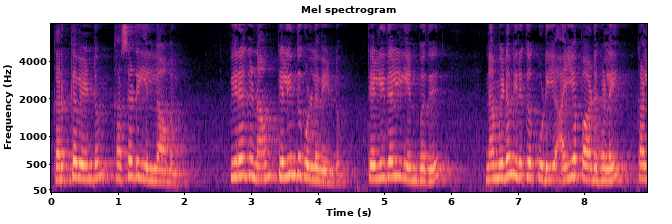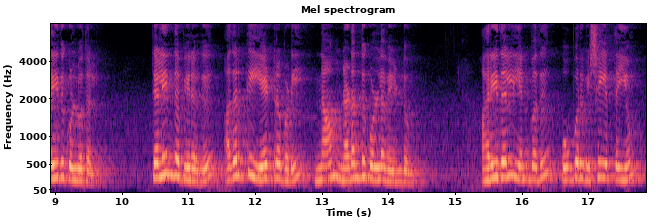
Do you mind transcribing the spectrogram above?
கற்க வேண்டும் கசடு இல்லாமல். பிறகு நாம் தெளிந்து கொள்ள வேண்டும். தெளிதல் என்பது நம்மிடம் இருக்கக்கூடிய ஐயப்பாடுகளை களைந்து கொள்வதல் தெளிந்த பிறகு அதற்கு ஏற்றபடி நாம் நடந்து கொள்ள வேண்டும். அறிதல் என்பது ஒவ்வொரு விஷயத்தையும்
